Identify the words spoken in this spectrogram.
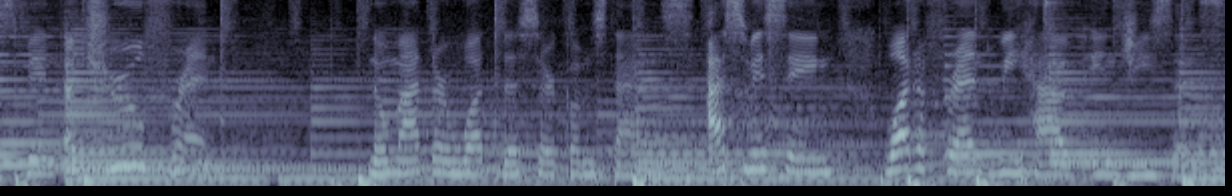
has been a true friend no matter what the circumstance. As we sing, what a friend we have in Jesus.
